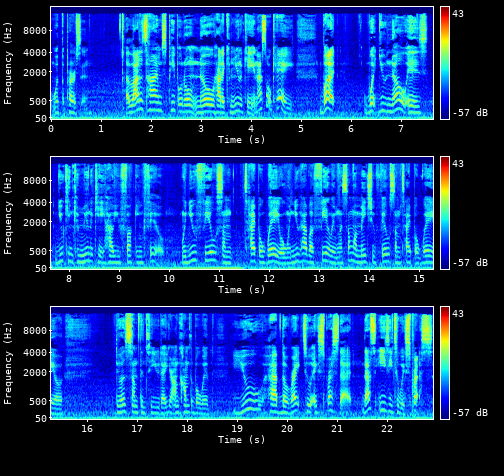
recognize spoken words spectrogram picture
with the person. A lot of times people don't know how to communicate, and that's okay. But what you know is you can communicate how you fucking feel. When you feel some type of way, or when you have a feeling, when someone makes you feel some type of way, or does something to you that you're uncomfortable with, you have the right to express that. That's easy to express.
